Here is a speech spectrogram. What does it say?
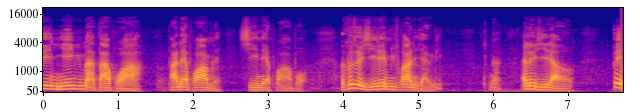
တွေငိမ့်ပြီးမှသားဖွားဘာနဲ့ဖွားမလဲရေနဲ့ဖွားပေါ့အခုဆိုရေတွေမိဖွားနေကြပြီနော်အဲ့လိုရေးတာဟောပေ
